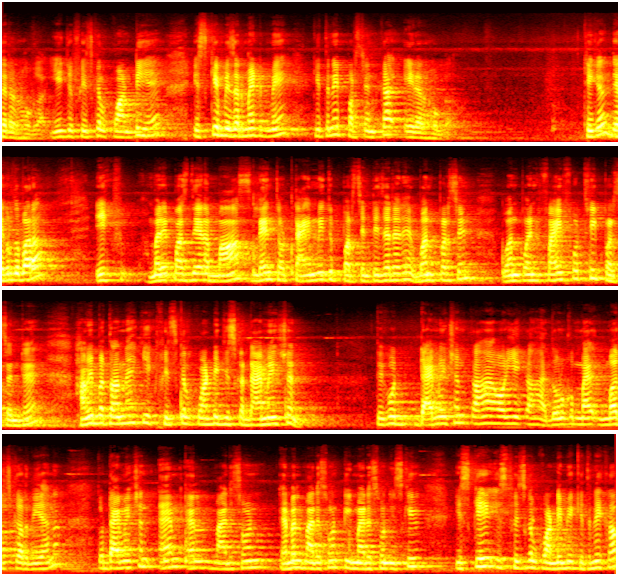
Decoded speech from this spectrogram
एरर होगा? ये जो फ़िज़िकल क्वांटिटी है, इसके मेज़रमेंट में कितने परसेंट का एरर होगा? ठीक है? देखो दोबारा। एक हमारे पास दे रहा मास लेंथ और टाइम में जो परसेंटेज एरर है one percent one point five और थ्री परसेंट है। हमें बताना है कि एक फ़िज़िकल क्वांटिटी जिसका डायमेंशन देखो डायमेंशन कहाँ है और ये कहाँ है? दोनों को मर्ज कर दिया है ना? तो dimension M L minus one M L minus one T minus one इसके इसके इस फ़िज़िकल क्वांटिटी में कितने का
